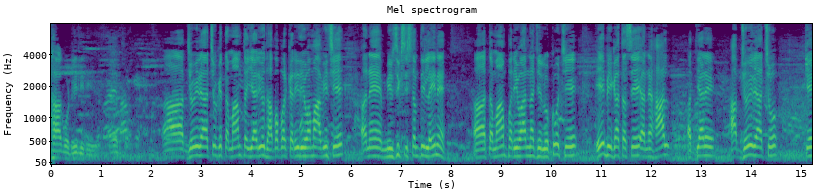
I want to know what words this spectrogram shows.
હા ગોઠવી દીધી. આ જોઈ રહ્યા છો કે તમામ તૈયારીઓ ધાબા પર કરી દેવામાં આવી છે અને મ્યુઝિક સિસ્ટમથી લઈને તમામ પરિવારના જે લોકો છે એ ભેગા થશે અને હાલ અત્યારે આપ જોઈ રહ્યા છો કે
